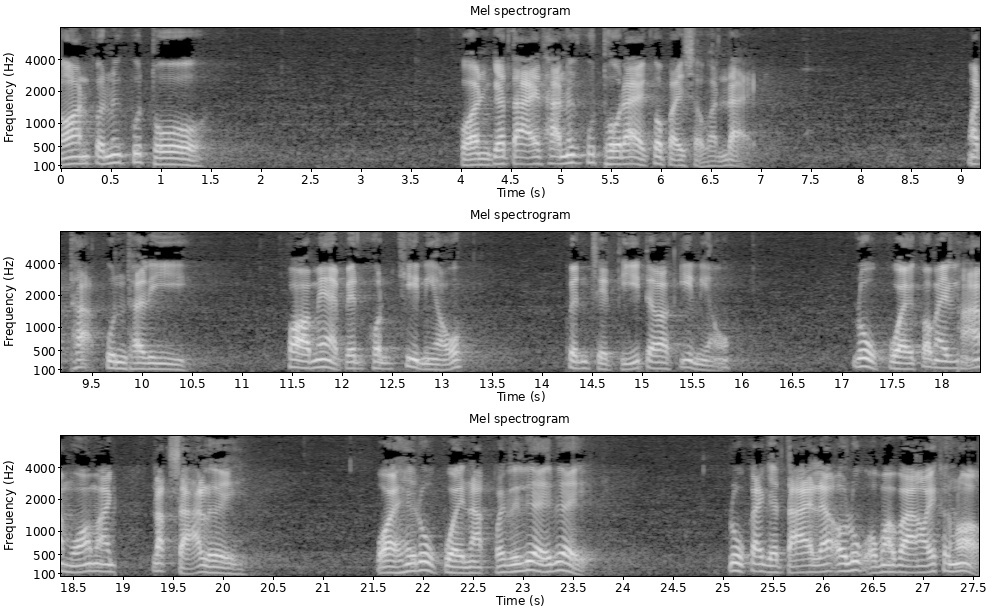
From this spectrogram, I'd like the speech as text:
นอนก็นึกพุทโธ ก่อนจะตายถ้านึกพุทโธได้ก็ไปสวรรค์ได้ มัทธกุณทลีพ่อแม่เป็นคนขี้เหนียว เป็นเศรษฐีแต่ว่าขี้เหนียว ลูกป่วยก็ไม่หาหมอมารักษาเลย ปล่อยให้ลูกป่วยหนักไปเรื่อยๆลูกใกล้จะตายแล้วเอาลูกออกมาวางไว้ข้างนอก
